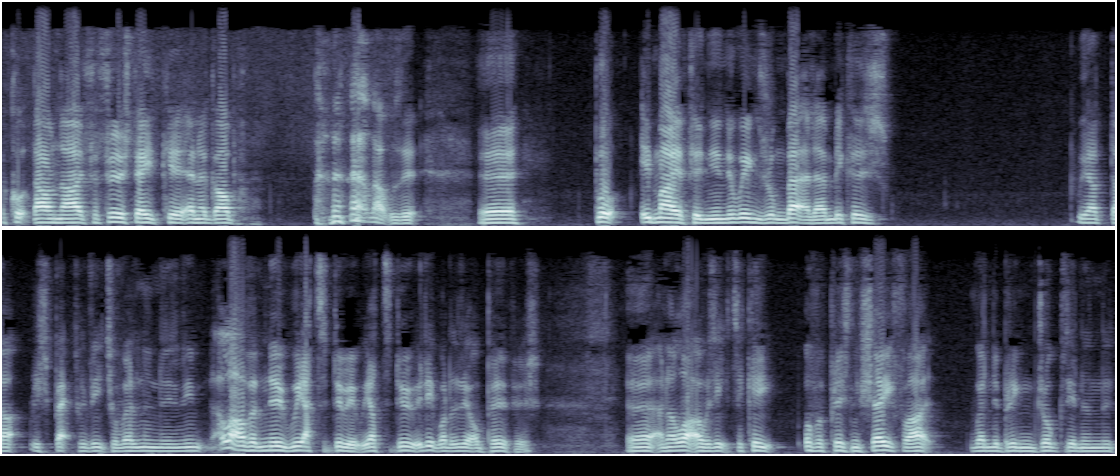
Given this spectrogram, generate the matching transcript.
a cut down knife, a first aid kit, and a gob. that was it. Uh, but in my opinion, the wings run better then because we had that respect with each other, and a lot of them knew we had to do it. We had to do it. We didn't want to do it on purpose. Uh, and a lot of it to keep other prisoners safe, like when they bring drugs in and the,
